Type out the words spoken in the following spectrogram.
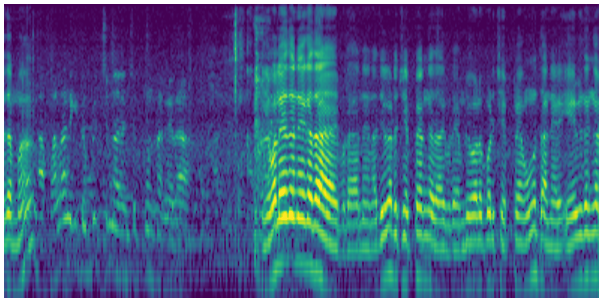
ఏదమ్మా? ఫలానికి డబ్బులు ఇచ్చున్నారని చెప్పుకుంటున్నారు కదా. ఇవ్వలేదనే కదా ఇప్పుడు నేను అది కూడా చెప్పాం కదా ఇప్పుడు ఎండి వాళ్ళకి కూడా చెప్పాము దాన్ని ఏ విధంగా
